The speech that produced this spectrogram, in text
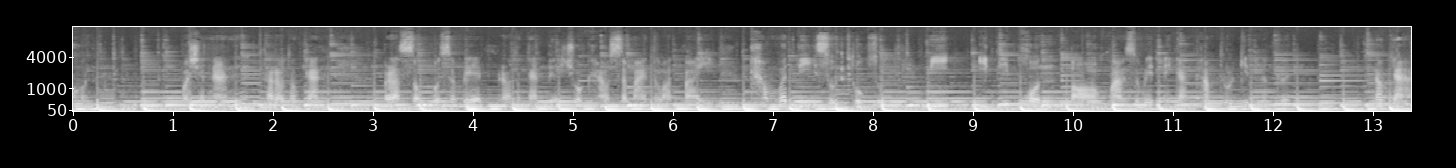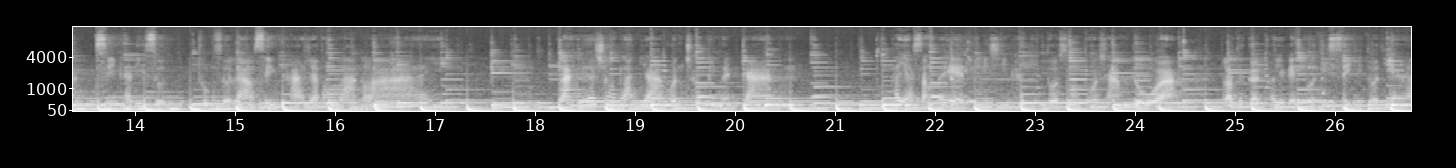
คน เพราะฉะนั้นถ้าเราต้องการประสบผลสำเร็จเราต้องการเหนือชั่วคราวสบายตลอดไปคำว่าดีสุดถูกสุด มีอิทธิพลต่อความสำเร็จในการทำ จากสินค้าดีสุดถูกสุดแล้วสินค้าจะต้องหลากหลายรางเนื้อชอบรางยาคนชอบไม่เหมือนกัน ถ้าอยากสำเร็จมีสินค้าที่ตัวสองตัวสามตัวแล้วถ้าเกิดเขาอยากได้ตัวที่สี่ตัวที่ห้า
